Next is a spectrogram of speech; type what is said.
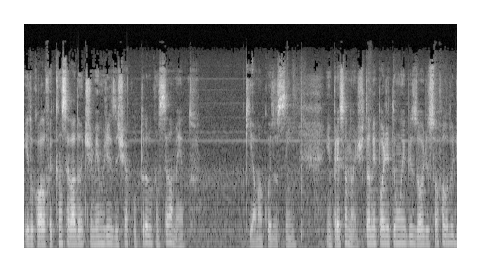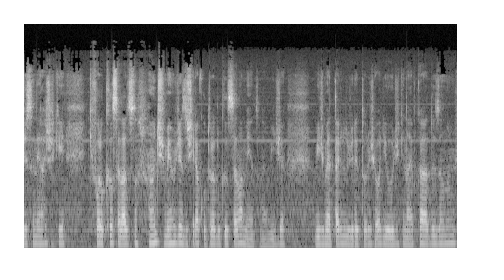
e do qual ela foi cancelada antes mesmo de existir a cultura do cancelamento, que é uma coisa assim impressionante. Também pode ter um episódio só falando de cineastas que, que foram cancelados antes mesmo de existir a cultura do cancelamento, né? Vídeo, vídeo metade dos diretores de Hollywood que na época dos anos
